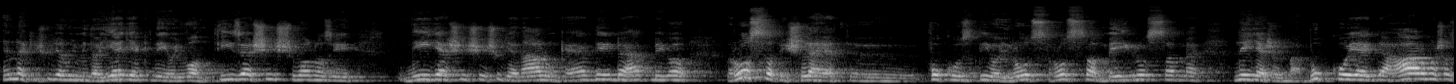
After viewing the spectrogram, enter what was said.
ennek is ugyanúgy, mint a jegyeknél, hogy van tízes is, van azért négyes is, és ugye nálunk Erdélyben, hát még a rosszat is lehet fokozni, hogy rossz, rosszabb, még rosszabb, mert négyes az már bukkójegy, de a hármas az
